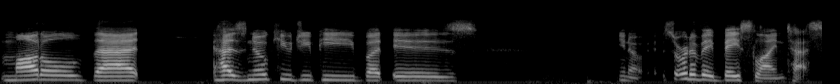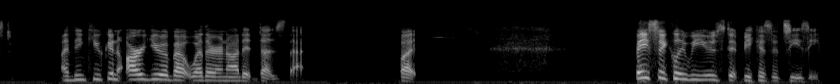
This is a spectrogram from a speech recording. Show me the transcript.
model that has no QGP, but is, you know, sort of a baseline test. I think you can argue about whether or not it does that, but basically we used it because it's easy.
